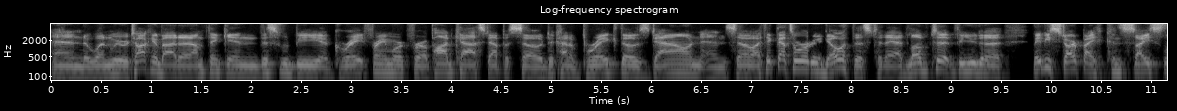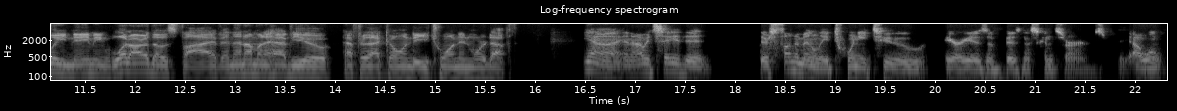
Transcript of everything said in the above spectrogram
And when we were talking about it, I'm thinking this would be a great framework for a podcast episode to kind of break those down. And so I think that's where we're going to go with this today. I'd love to for you to maybe start by concisely naming what are those five, and then I'm going to have you after that go into each one in more depth. Yeah, and I would say that there's fundamentally 22 areas of business concerns. I won't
